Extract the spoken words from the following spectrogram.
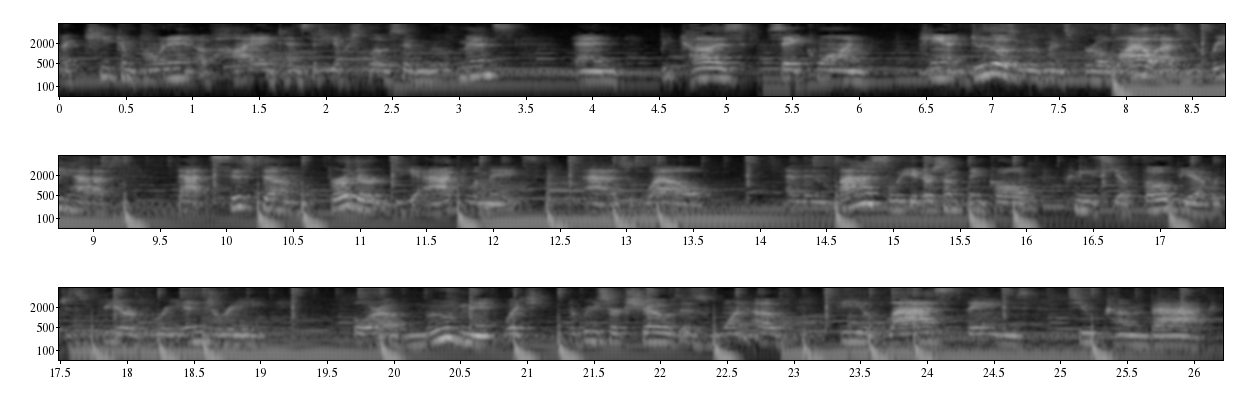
a key component of high intensity explosive movements. And because Saquon can't do those movements for a while as he rehabs, that system further deacclimates as well. And then lastly, there's something called kinesiophobia, which is fear of re-injury or of movement, which the research shows is one of the last things to come back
